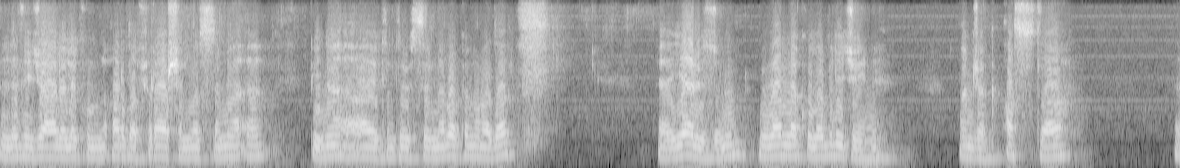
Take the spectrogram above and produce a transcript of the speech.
اَلَّذِي جَعَلَ لَكُمُ الْأَرْضَ فِرَاشًا وَالسَّمَاءَ bina ayetin tefsirine bakın orada e, yeryüzünün yuvarlak olabileceğini ancak asla e,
